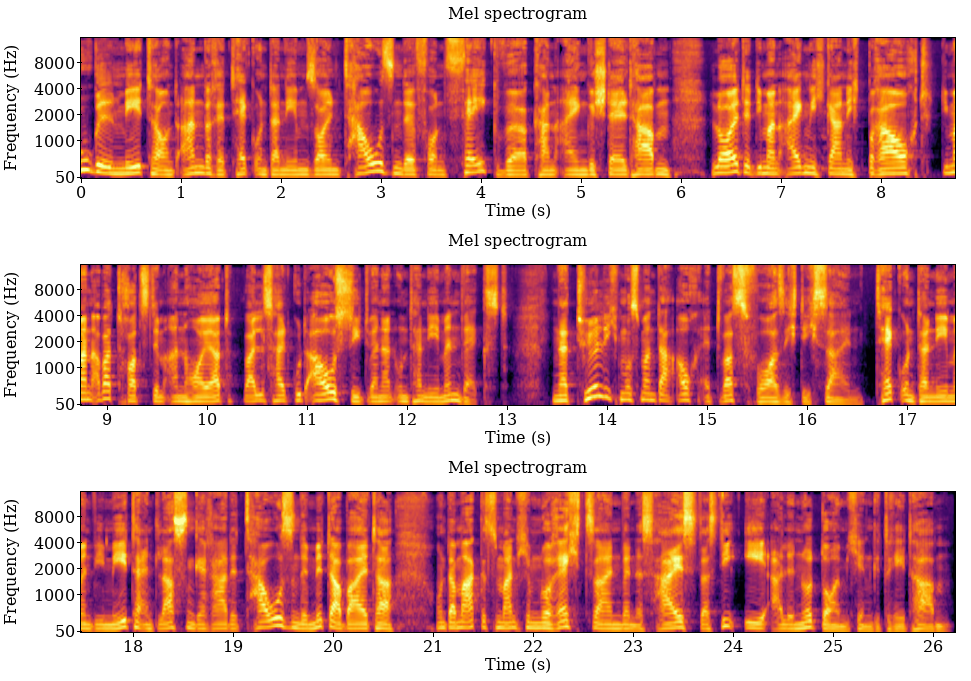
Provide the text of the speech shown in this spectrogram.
Google, Meta und andere Tech-Unternehmen sollen Tausende von Fake-Workern eingestellt haben. Leute, die man eigentlich gar nicht braucht, die man aber trotzdem anheuert, weil es halt gut aussieht, wenn ein Unternehmen wächst. Natürlich muss man da auch etwas vorsichtig sein. Tech-Unternehmen wie Meta entlassen gerade tausende Mitarbeiter und da mag es manchem nur recht sein, wenn es heißt, dass die eh alle nur Däumchen gedreht haben.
